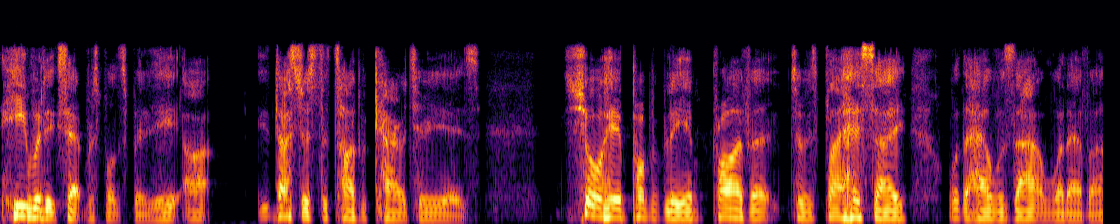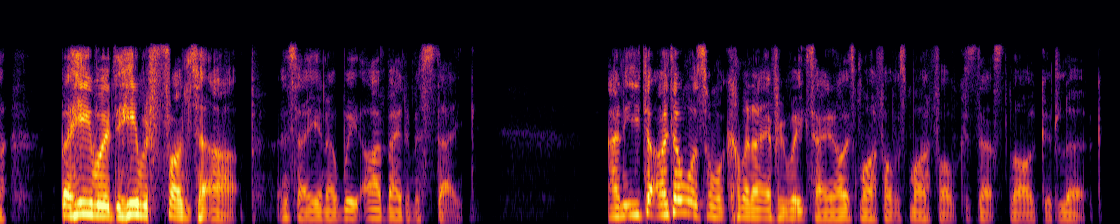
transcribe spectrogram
he would accept responsibility. Uh, that's just the type of character he is. Sure, he'd probably in private to his players say, "What the hell was that?" or whatever. But he would he would front it up and say, "You know, we I've made a mistake." And don't, I don't want someone coming out every week saying, "Oh, it's my fault, it's my fault," because that's not a good look.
